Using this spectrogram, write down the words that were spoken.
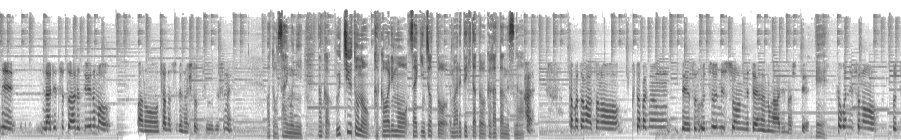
になりつつあるというのもあの楽しみの一つですね。あと最後になんか宇宙との関わりも最近ちょっと生まれてきたと伺ったんですが、はい、たまたまその双葉郡でその宇宙ミッションみたいなのがありましてええそこにそのうち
